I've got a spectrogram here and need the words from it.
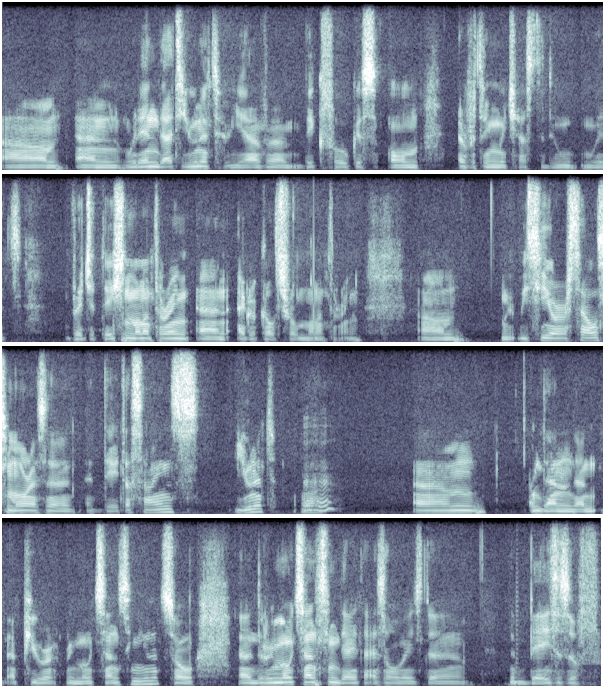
Um, and within that unit, we have a big focus on everything which has to do with vegetation monitoring and agricultural monitoring. Um, we, we, see ourselves more as a, a data science unit. Or, mm-hmm. um, and then, then a pure remote sensing unit. So uh, the remote sensing data is always the the basis of,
